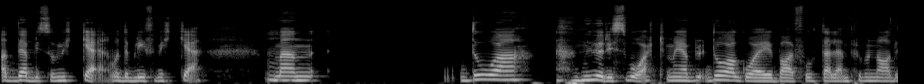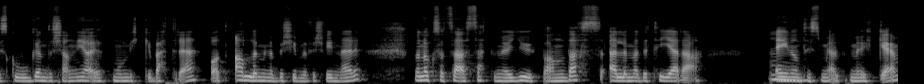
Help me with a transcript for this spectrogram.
att det blir så mycket och det blir för mycket. Mm. Men då, nu är det svårt, men jag, då går jag ju barfota eller en promenad i skogen, då känner jag att jag mår mycket bättre och att alla mina bekymmer försvinner. Men också att så här, sätta mig och djupandas eller meditera är ju Mm. någonting som hjälper mig mycket.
